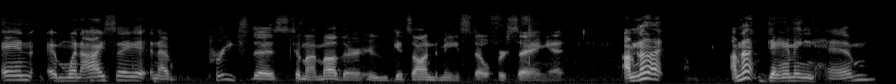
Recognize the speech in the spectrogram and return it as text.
and and when I say it, and I've preached this to my mother, who gets on to me still for saying it, I'm not, I'm not damning him.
